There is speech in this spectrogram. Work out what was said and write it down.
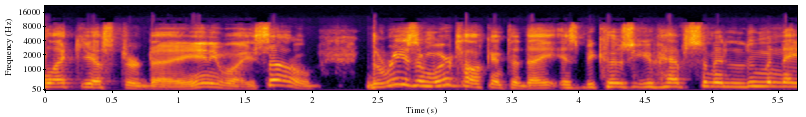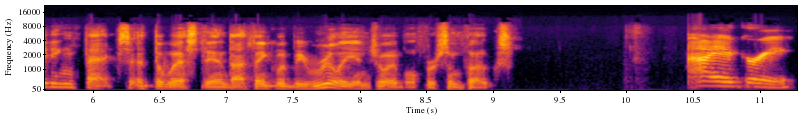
like yesterday. Anyway, so the reason we're talking today is because you have some illuminating facts at the West End. I think would be really enjoyable for some folks. I agree.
